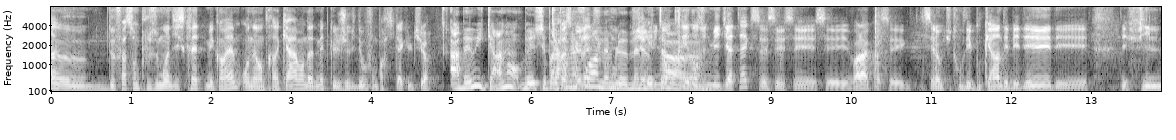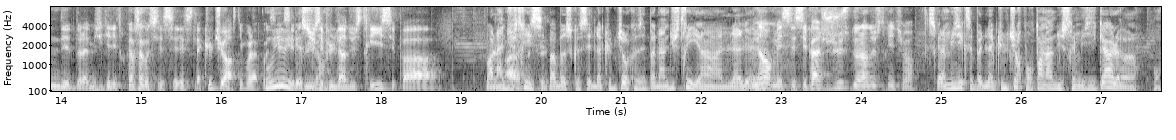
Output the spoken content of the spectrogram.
euh, de façon plus ou moins discrète, mais quand même, on est en train carrément d'admettre que les jeux vidéo font partie de la culture. ah ben oui, carrément. Mais c'est pas la première fois, même coup, le même. Une entrée euh, dans une médiathèque, c'est, c'est, c'est, c'est- voilà quoi, c'est, c'est là où tu trouves des bouquins, des BD, des, des films, des- de la musique et des trucs comme ça. C'est, la culture à ce niveau-là. Quoi. Oui, c'est, oui, plus, l'industrie, c'est pas. Bon, l'industrie, Ouais, c'est pas parce que c'est de la culture que c'est pas de l'industrie. Hein. La- la- Non, mais c'est, c'est pas juste de l'industrie, tu vois. Parce que la musique, ça peut être de la culture, pourtant l'industrie musicale, euh, bon,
